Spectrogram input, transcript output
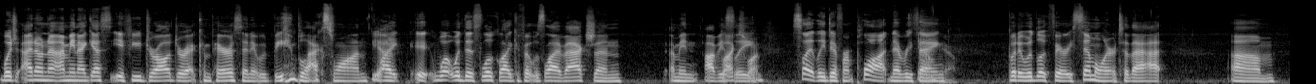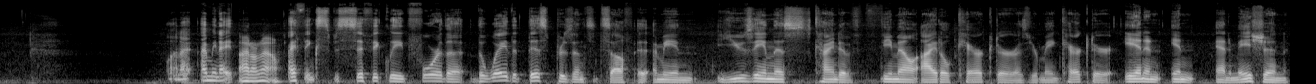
which I don't know. I mean, I guess if you draw a direct comparison, it would be Black Swan. Yeah. Like, it, what would this look like if it was live action? I mean, obviously, slightly different plot and everything, Yeah. but it would look very similar to that. Well, and I, I mean, I, I don't know. I think specifically for the the way that this presents itself, I- I mean, using this kind of female idol character as your main character in an in animation,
